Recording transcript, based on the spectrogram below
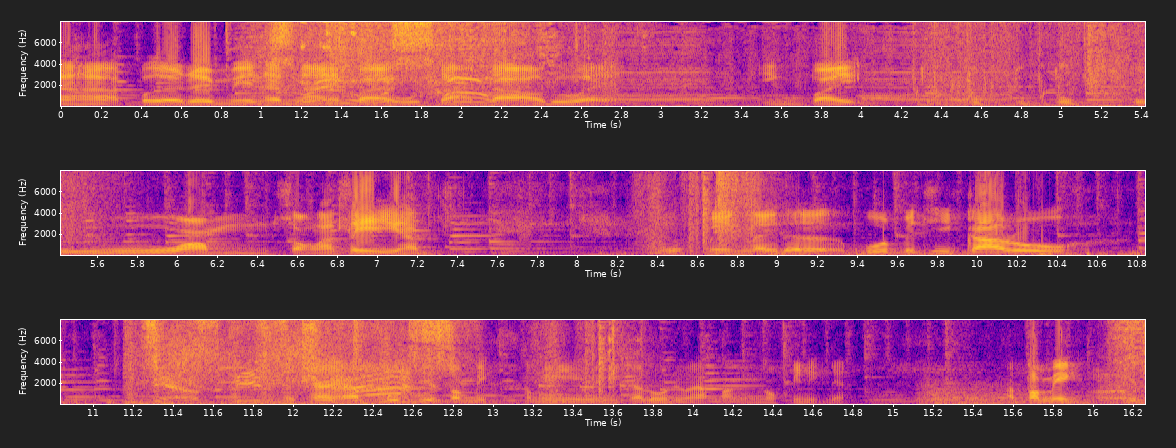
นะฮะ เปิดด้วยเมทัลไนท์ไปอุตสามดาวด้วย ยิงไปตุบตุบตุบโอ้มสองล้านสี่ครับมุกเมงไรเดอร์บูทไปที่กาโรไม่ใช่ครับบูทที่อะตอมิกเขาไม่มีไม่มีกาโรนี่หว่าฝั่งนกฟินิกเนี่ยอะตอมิกสิบ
